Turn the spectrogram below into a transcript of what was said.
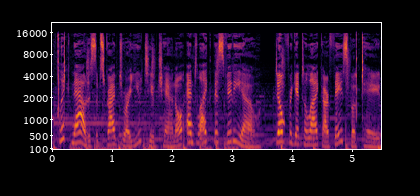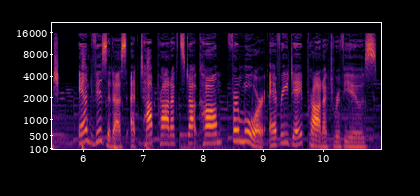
Click now to subscribe to our YouTube channel and like this video. Don't forget to like our Facebook page and visit us at topproducts.com for more everyday product reviews.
